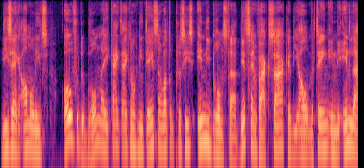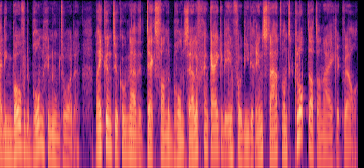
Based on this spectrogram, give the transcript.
die zeggen allemaal iets over de bron, maar je kijkt eigenlijk nog niet eens naar wat er precies in die bron staat. Dit zijn vaak zaken die al meteen in de inleiding boven de bron genoemd worden. Maar je kunt natuurlijk ook naar de tekst van de bron zelf gaan kijken, de info die erin staat, want klopt dat dan eigenlijk wel?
